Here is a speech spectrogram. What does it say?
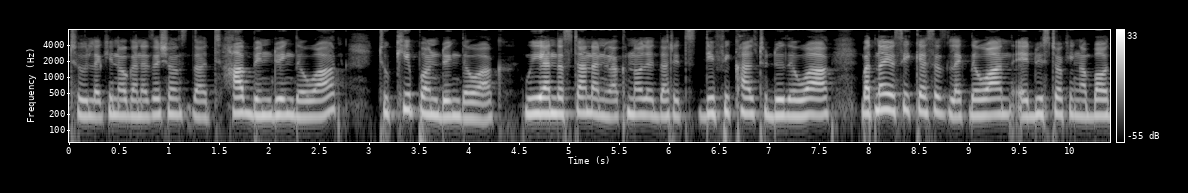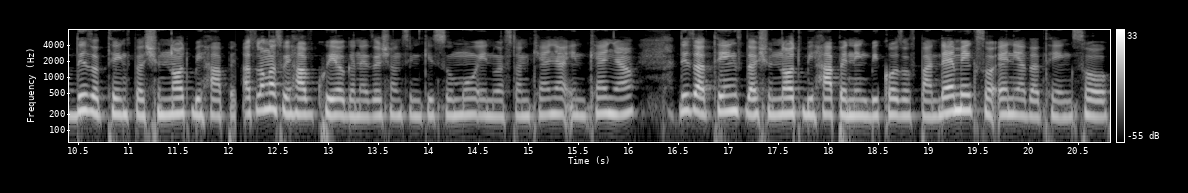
to like you know organizations that have been doing the work to keep on doing the work we understand and we acknowledge that it's difficult to do the work but now you see cases like the one edu is talking about these are things that should not be happening as long as we have queer organizations in kisumu in western kenya in kenya these are things that should not be happening because of pandemics or any other thing so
